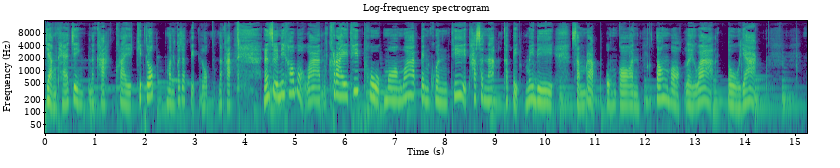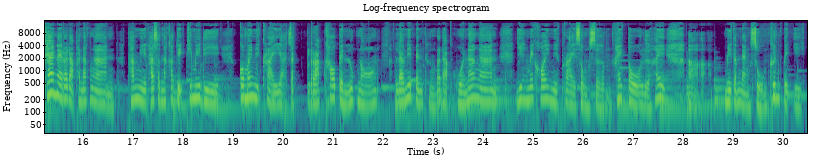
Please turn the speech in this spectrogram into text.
อย่างแท้จริงนะคะ ใครคิดลบมันก็จะติดลบนะคะ หนังสือนี้เขาบอกว่าใครที่ผูกมองว่าเป็นคนที่ทัศนคติไม่ดีสำหรับองค์กร ต้องบอกเลยว่าโตยาก แค่ในระดับพนักงาน ถ้ามีทัศนคติที่ไม่ดี ก็ไม่มีใครอยากจะ รับเข้าเป็นลูกน้อง แล้วนี่เป็นถึงระดับหัวหน้างาน ยิ่งไม่ค่อยมีใครส่งเสริมให้โตหรือให้มีตำแหน่งสูงขึ้นไปอีก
